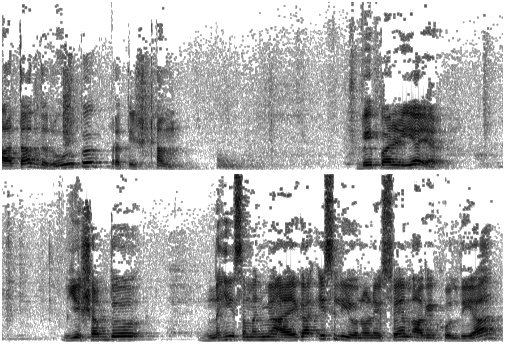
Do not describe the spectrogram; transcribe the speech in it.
अतद रूप प्रतिष्ठम। विपर्य ये शब्द नहीं समझ में आएगा, इसलिए उन्होंने स्वयं आगे खोल दिया,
